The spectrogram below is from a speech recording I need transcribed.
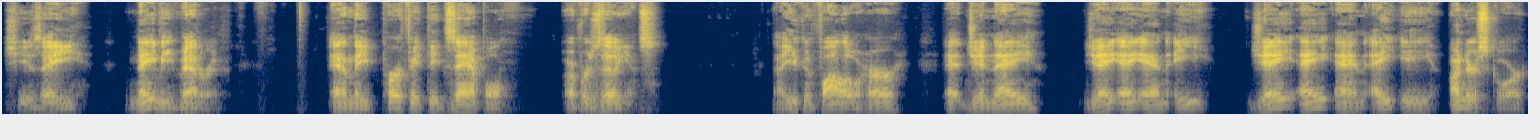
She is a Navy veteran and the perfect example of resilience. Now you can follow her at Janae, J A N E, J A N A E underscore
